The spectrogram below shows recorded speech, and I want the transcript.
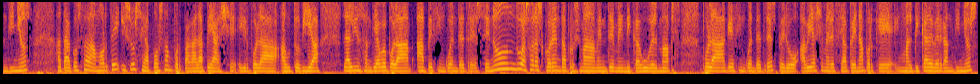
Diños ata a Costa da Morte, iso se apostan por pagar a peaxe e ir pola autovía la Lalín Santiago e pola AP53. Senón, dúas horas 40 aproximadamente, me indica Google Maps, pola AG53, pero a viaxe merece a pena porque en Malpica de Bergantiños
